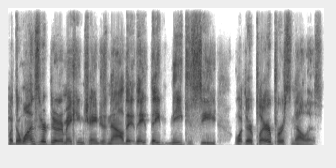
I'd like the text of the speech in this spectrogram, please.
but the ones that are, that are making changes now they, they they need to see what their player personnel is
